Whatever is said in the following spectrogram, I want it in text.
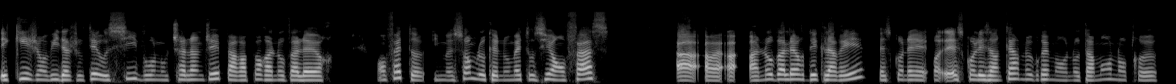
et qui, j'ai envie d'ajouter aussi, vont nous challenger par rapport à nos valeurs. En fait, il me semble qu'elles nous mettent aussi en face à, nos valeurs déclarées. Est-ce qu'on est, est qu'on les incarne vraiment, notamment notre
